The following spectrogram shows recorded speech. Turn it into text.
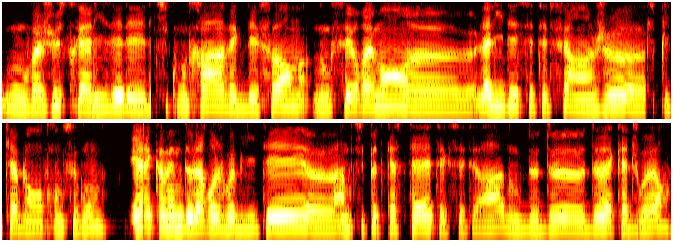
où on va juste réaliser des, petits contrats avec des formes. Donc c'est vraiment... Euh, là l'idée c'était de faire un jeu euh, explicable en 30 secondes. Et avec quand même de la rejouabilité, euh, un petit peu de casse-tête, etc. Donc de 2, à 4 joueurs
